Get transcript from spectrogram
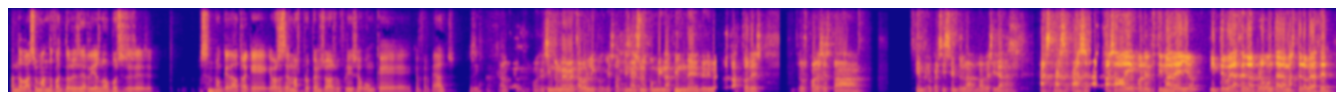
cuando vas sumando factores de riesgo, pues no queda otra que, vas a ser más propenso a sufrir según qué, enfermedades. Claro, el síndrome metabólico, que es, al final es una combinación de diversos factores entre los cuales está siempre o casi siempre la, obesidad. Has, pasado ahí por encima de ello y te voy a hacer la pregunta, además te lo voy a hacer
